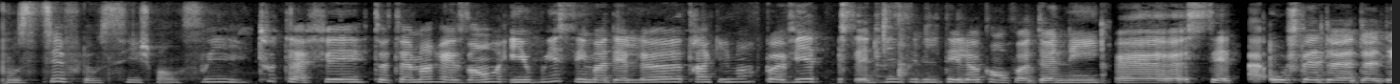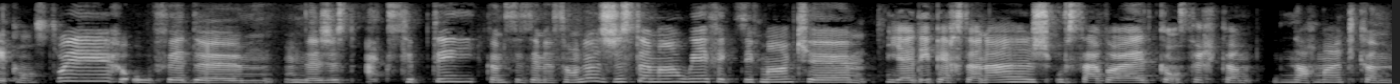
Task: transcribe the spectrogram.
positifs là aussi, je pense. Oui, tout à fait, tu as tellement raison. Et oui, ces modèles-là, tranquillement, pas vite, cette visibilité-là qu'on va donner euh, au fait de, de, déconstruire, au fait de, de juste accepter comme ces émotions-là. Justement, oui, effectivement, qu'il y a des personnages où ça va être considéré comme normal, puis comme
